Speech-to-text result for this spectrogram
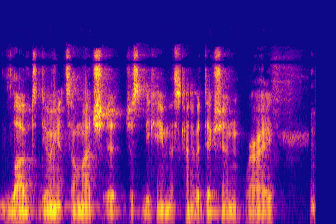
loved doing it so much. It just became this kind of addiction where I you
